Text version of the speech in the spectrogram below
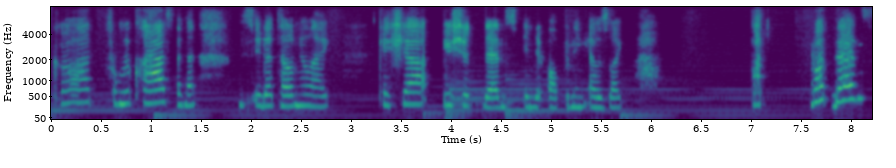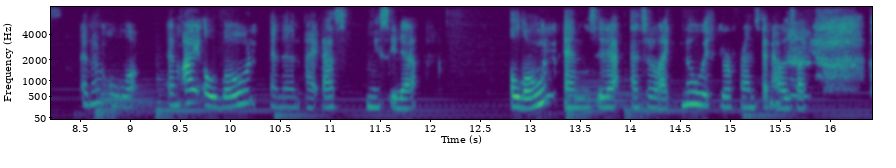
got from the class and then Miss Ida told me like, Keisha, you should dance in the opening. I was like, what what dance? And I'm alone am I alone? And then I asked Miss Ida alone and Miss Ida answered like, No with your friends and I was like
